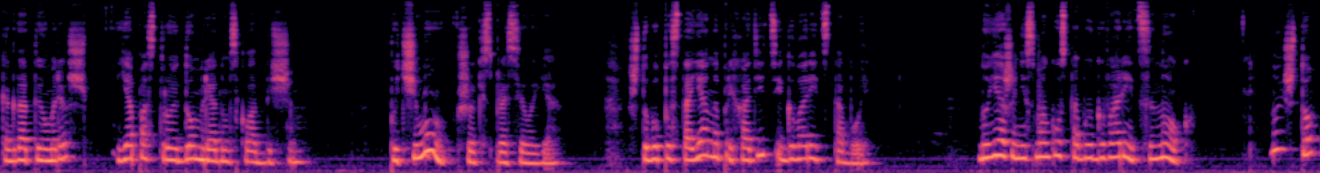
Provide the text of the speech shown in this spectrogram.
когда ты умрешь, я построю дом рядом с кладбищем. «Почему?» – в шоке спросила я. «Чтобы постоянно приходить и говорить с тобой». «Но я же не смогу с тобой говорить, сынок». «Ну и что?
